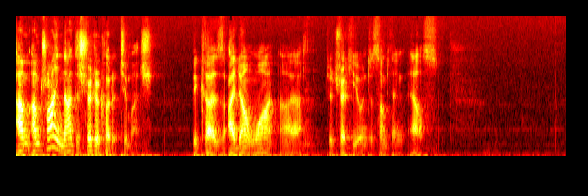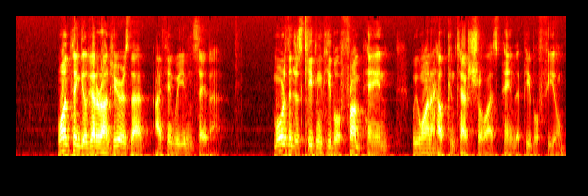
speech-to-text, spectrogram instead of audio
am I'm, I'm trying not to sugarcoat it too much because I don't want uh, to trick you into something else. One thing you'll get around here is that I think we even say that. More than just keeping people from pain, we want to help contextualize pain that people feel.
